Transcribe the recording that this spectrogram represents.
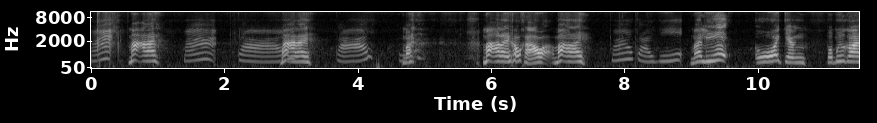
มะมะอะไรมะสายมะอะไรสายมะมะอะไรขาวๆอะมะอะไรมะสายดีมะลิโอ้ยเก่งปรบมือก่อน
